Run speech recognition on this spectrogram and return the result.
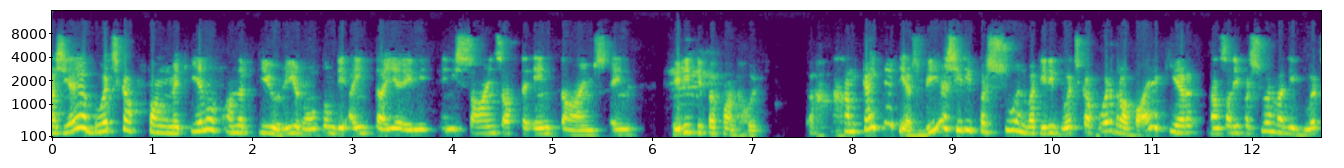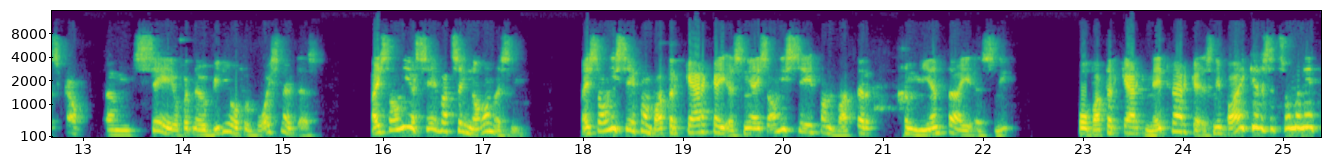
As jy 'n boodskap vang met een of ander teorie rondom die eindtye en die en die signs of the end times en hierdie tipe van goed, gaan kyk net eers wie is hierdie persoon wat hierdie boodskap oordra. Baie keer dan sal die persoon wat die boodskap um sê of dit nou 'n video of 'n voice note is, hy sal nie sê wat sy naam is nie. Hy sal nie sê van watter kerk hy is nie. Hy sal nie sê van watter gemeente hy is nie of watter kerknetwerke is nie. Baie keer is dit sommer net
